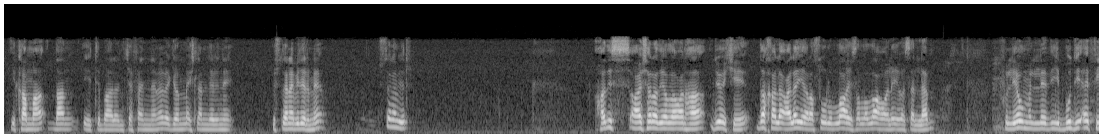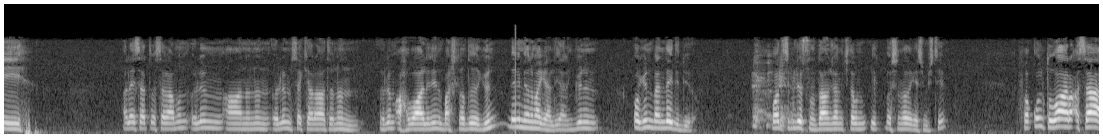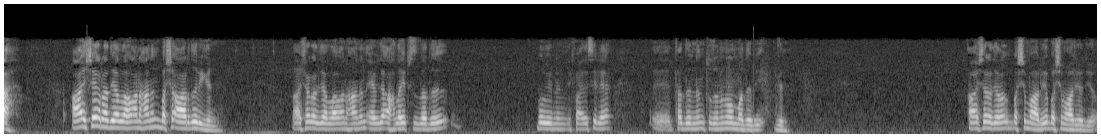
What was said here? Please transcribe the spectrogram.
yıkamadan itibaren kefenleme ve gömme işlemlerini üstlenebilir mi? Üstlenebilir. Hadis Ayşe radıyallahu anha diyor ki: "Dakhala aleyye Rasulullah sallallahu aleyhi ve sellem fil yevmellezî budi'e fîh." Aleyhisselatü vesselamın ölüm anının, ölüm sekeratının, ölüm ahvalinin başladığı gün benim yanıma geldi. Yani günün o gün bendeydi diyor. Bu hadisi biliyorsunuz. Daha önce kitabın ilk başında da geçmişti. فَقُلْتُ وَارَأْسَاهِ Ayşe radıyallahu anh'ın başı ağrıdığı bir gün. Ayşe radıyallahu anh'ın evde ahlayıp sızladığı bugünün ifadesiyle e, tadının tuzunun olmadığı bir gün. Ayşe radıyallahu anh başım ağrıyor, başım ağrıyor diyor.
